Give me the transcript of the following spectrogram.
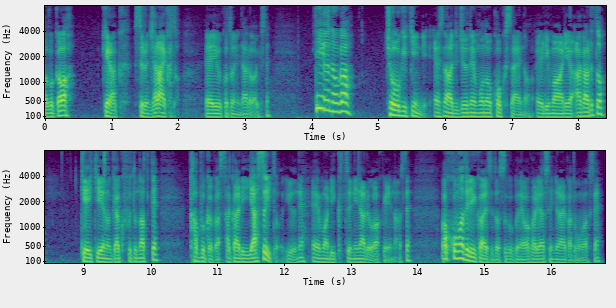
株価は下落するんじゃないかと、えいうことになるわけですね。っていうのが、長期金利、えすなわち10年物国債のえ利回りが上がると、景気への逆風となって、株価が下がりやすいというね、えまあ理屈になるわけなんですね。まあ、ここまで理解するとすごくね、わかりやすいんじゃないかと思いますね。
